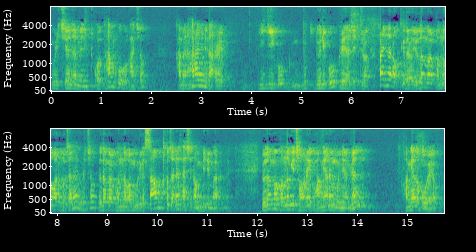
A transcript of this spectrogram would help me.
우리 지연자매님 곧 한국을 가죠? 가면 하나님의 나라를 이기고 누리고 그래야지 들어. 하나님 나라 어떻게 들어가요? 요단강을 건너가는 거잖아요. 그렇죠? 요단강을 건너가면 우리가 싸움터잖아요. 사실 엄밀히 말하면. 요단강 건너기 전에 광야는 뭐냐면 광야가 뭐예요?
